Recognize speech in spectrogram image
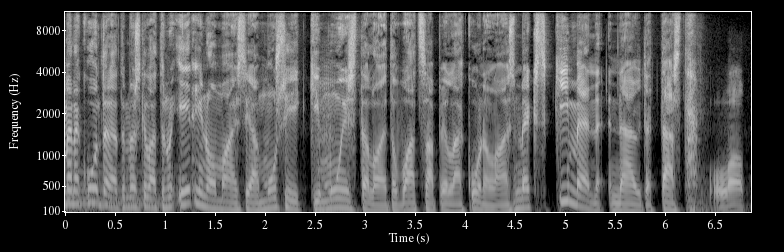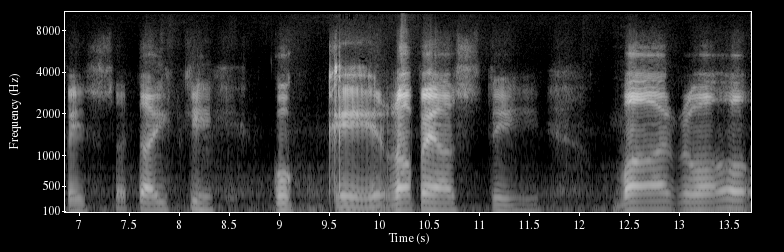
Meidän kuuntelijat on myöskin laittanut erinomaisia musiikkimuisteloita WhatsAppilla ja kuunnellaan esimerkiksi Kimen näyte tästä. Lapissa kaikki kukkii nopeasti. Varo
